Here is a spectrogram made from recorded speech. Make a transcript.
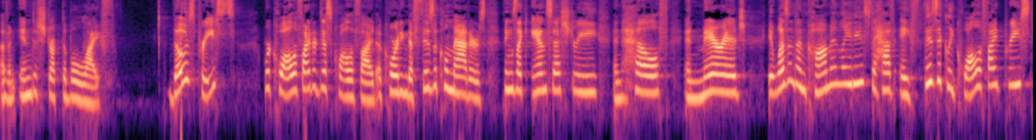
of an indestructible life. Those priests were qualified or disqualified according to physical matters, things like ancestry and health and marriage. It wasn't uncommon, ladies, to have a physically qualified priest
